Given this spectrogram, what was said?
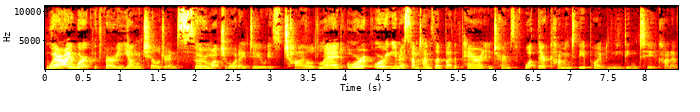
where I work with very young children, so much of what I do is child led, or, or you know, sometimes led by the parent in terms of what they're coming to the appointment needing to kind of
